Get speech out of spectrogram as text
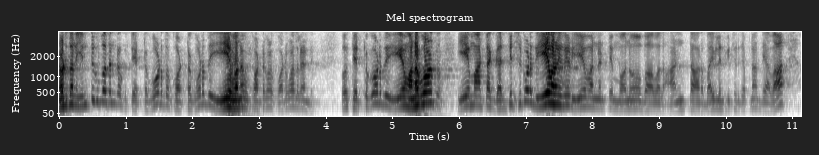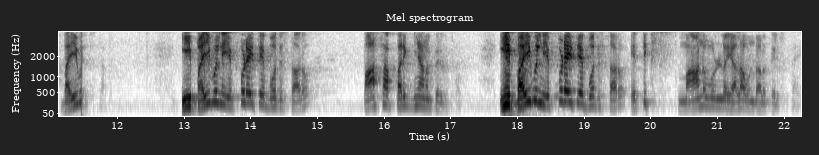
నడుతాను ఎందుకు పోతుంటే ఒక తిట్టకూడదు కొట్టకూడదు ఏమన కొట్టకూడదు కొట్టకూడదులేండి. ఓ తిట్టకూడదు ఏమనకూడదు ఏ మాట గద్దించకూడదు ఏమనకూడదు ఏమనంటే మనోభావాలు అంటారు. బైబిల్ ఎందుకు ఇచ్చాడు చెప్పిన? దేవా బైబిల్ ఇస్తారు ఈ బైబిల్ని ఎప్పుడైతే బోధిస్తారో భాషా పరిజ్ఞానం పెరుగుతుంది. ఈ బైబిల్ని ఎప్పుడైతే బోధిస్తారో ఎథిక్స్ మానవుల్లో ఎలా ఉండాలో తెలుస్తాయి.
